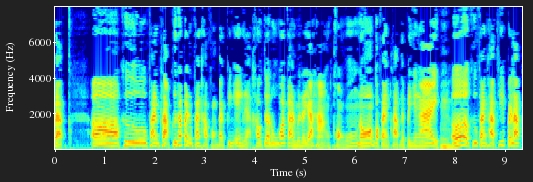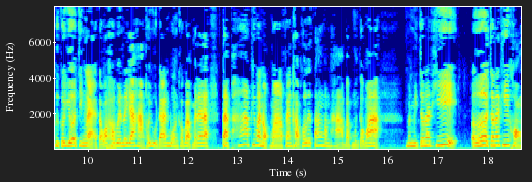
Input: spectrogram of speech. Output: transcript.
แบบเอ่อคือแฟนคลับคือถ้าเป็นแฟนคลับของแบ็คพิงเองเนี่ยเขาจะรู้ว่าการเว้นระยะห่างของน้องกับแฟนคลับเนี่ยเป็นยังไงอืมเออ คือแฟนคลับที่ไปรับคือก็เยอะจริงแหละ แต่ว่าครับเขาเว้นระยะห่างเขาอยู่ด้านบนเขาแบบไม่ได้อะไร แต่ภาพที่มันออกมาแฟนคลับเขาเลยตั้งคำถามแบบเหมือนกับว่า มันมีเจ้าหน้าที่ เออ เจ้าหน้าที่ของ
